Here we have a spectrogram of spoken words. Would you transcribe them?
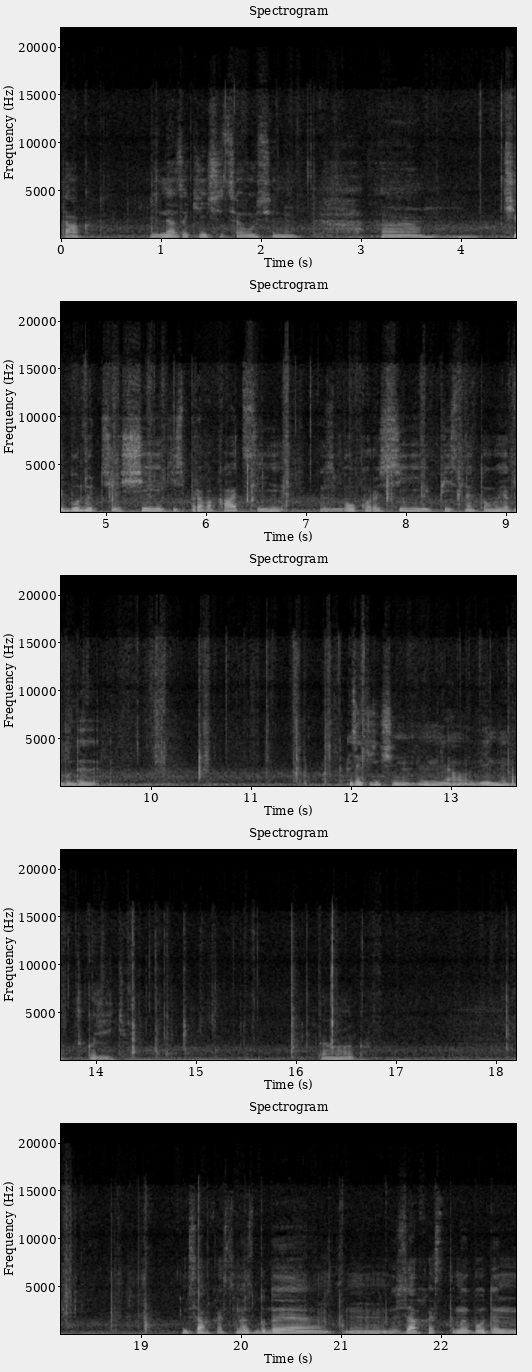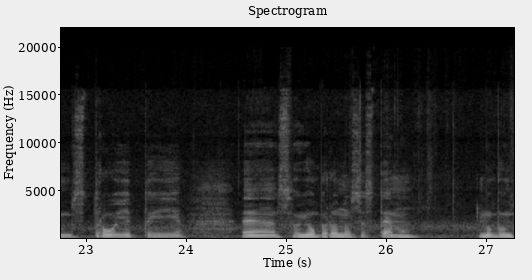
Так, війна закінчиться осінню. Е, Чи будуть ще якісь провокації з боку Росії після того, як буде закінчення війни? Скажіть. Так. Захист. У нас буде захист. Ми будемо строїти е, свою оборонну систему. Ми будемо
